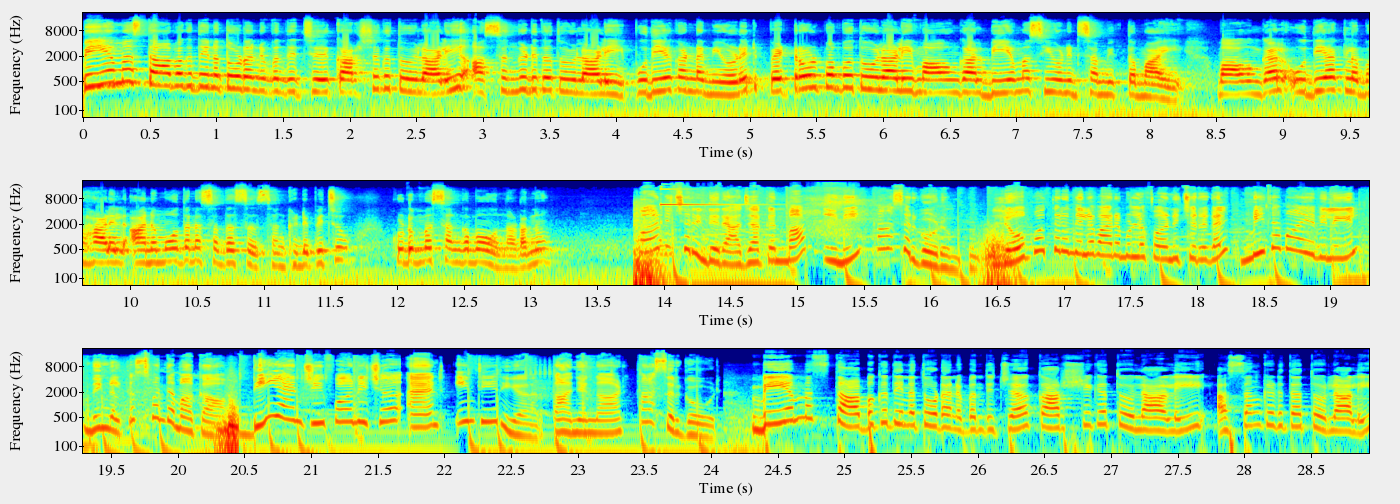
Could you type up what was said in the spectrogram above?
ബി എം എസ് സ്ഥാപക ദിനത്തോടനുബന്ധിച്ച് കർഷക തൊഴിലാളി അസംഘടിത തൊഴിലാളി പുതിയ കണ്ടം യൂണിറ്റ് പെട്രോൾ പമ്പ് തൊഴിലാളി Mavungal B M S unit സംയുക്തമായി മാവുങ്കാൽ ഉദിയ ക്ലബ് ഹാളിൽ അനുമോദന സദസ്സ് സംഘടിപ്പിച്ചു. കുടുംബസംഗമവും നടന്നു. ഫർണിച്ചറിന്റെ രാജാക്കന്മാർ ഇനി കാസർഗോഡും. ലോകോത്തര നിലവാരമുള്ള ഫർണിച്ചറുകൾ മിതമായ വിലയിൽ നിങ്ങൾക്ക് സ്വന്തമാക്കാം. D and G furniture and interior Kanhangad Kasaragod. B M S സ്ഥാപക ദിനത്തോടനുബന്ധിച്ച് കാർഷിക തൊഴിലാളി അസംഘടിത തൊഴിലാളി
